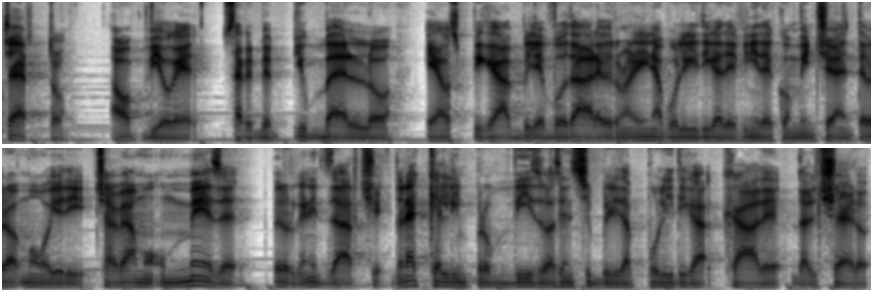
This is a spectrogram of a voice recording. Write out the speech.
Certo, ovvio che sarebbe più bello e auspicabile votare per una linea politica definita e convincente, però mo voglio dire, avevamo un mese per organizzarci, non è che all'improvviso la sensibilità politica cade dal cielo.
